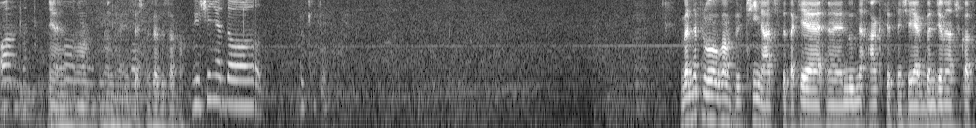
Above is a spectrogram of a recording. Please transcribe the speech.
No, oazę. Nie, no, dobra, jesteśmy za wysoko. Więzienie do... do kitu. Będę próbował wam wycinać te takie e, nudne akcje, w sensie jak będziemy na przykład,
